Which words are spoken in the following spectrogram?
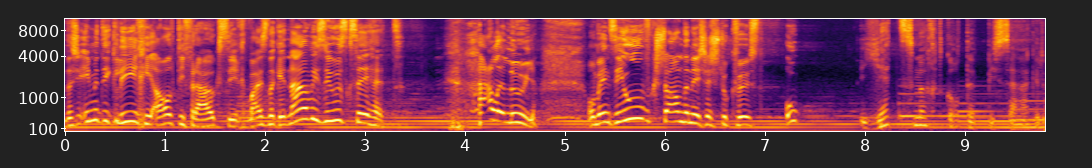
Das war immer die gleiche alte Frau. Ich weiß noch genau, wie sie ausgesehen hat. Halleluja. Und wenn sie aufgestanden ist, hast du gewusst, oh, jetzt möchte Gott etwas sagen.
